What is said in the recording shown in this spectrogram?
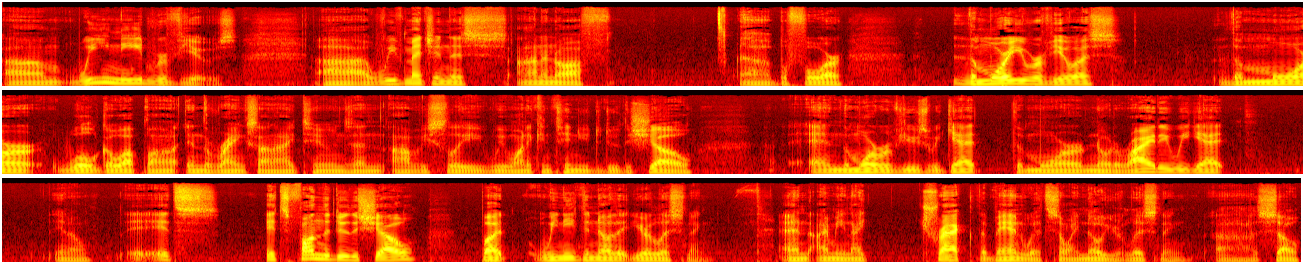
Um, we need reviews. Uh, we've mentioned this on and off uh, before. The more you review us, the more we'll go up uh, in the ranks on iTunes. And obviously, we want to continue to do the show. And the more reviews we get, the more notoriety we get. You know, it's it's fun to do the show, but we need to know that you're listening. And I mean, I track the bandwidth, so I know you're listening. Uh, so,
